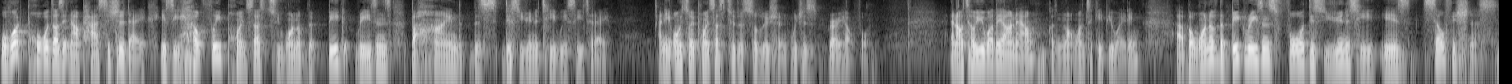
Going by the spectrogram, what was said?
Well, what Paul does in our passage today is he helpfully points us to one of the big reasons behind this disunity we see today. And he also points us to the solution, which is very helpful. And I'll tell you what they are now, because I'm not one to keep you waiting. Uh, but one of the big reasons for disunity is selfishness.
